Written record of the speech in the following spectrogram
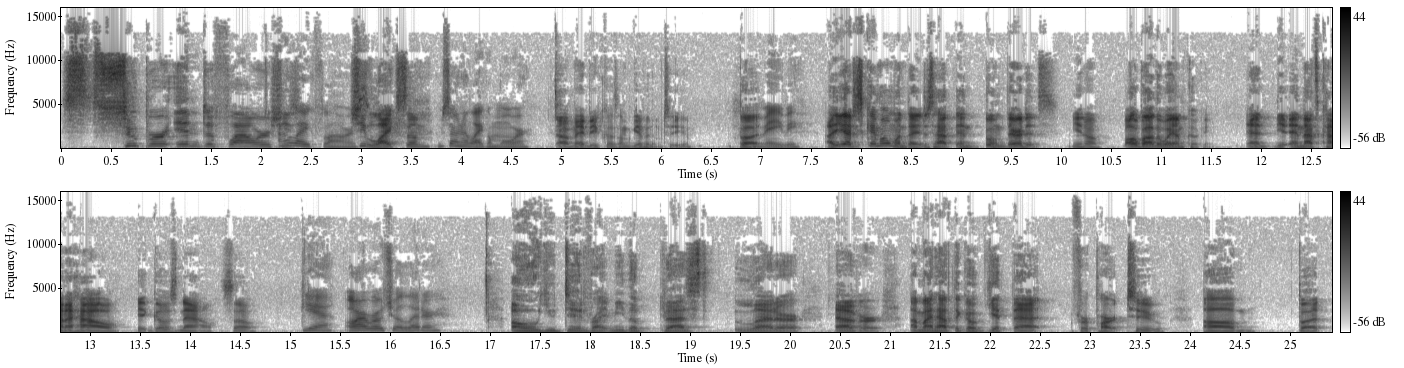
super into flowers. I She's, like flowers. She likes them. I'm starting to like them more. Oh, maybe because I'm giving them to you. But Maybe. uh, yeah, I just came home one day, just have, and boom, there it is. You know. Oh, by the way, I'm cooking, and and that's kind of how it goes now. So. Yeah. Or I wrote you a letter. Oh, you did write me the best letter ever. I might have to go get that for part two. Um, but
